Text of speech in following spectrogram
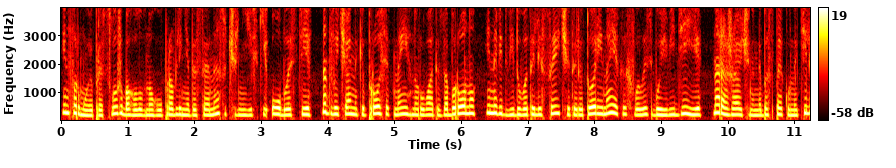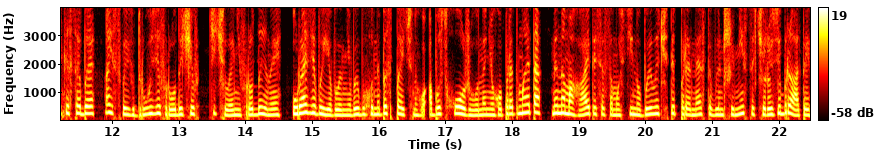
Інформує прес-служба головного управління ДСНС у Чернігівській області. Надзвичайники просять не ігнорувати заборону і не відвідувати ліси чи території, на яких велись бойові дії, наражаючи на небезпеку не тільки себе, а й своїх друзів, родичів чи членів родини. У разі виявлення вибухонебезпечного або схожого на нього предмета не намагайтеся самостійно вилучити, перенести в інше місце чи розібрати.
